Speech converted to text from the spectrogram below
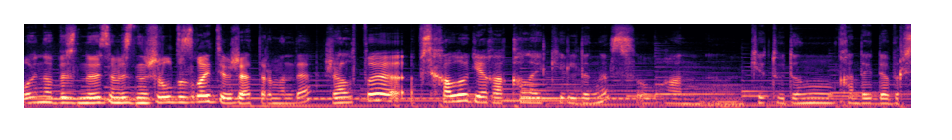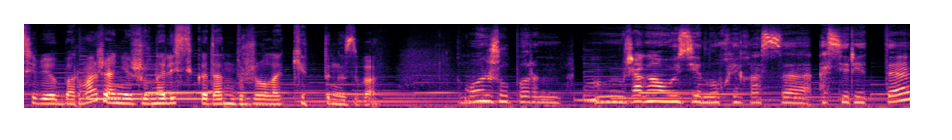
ой мынау біздің өзіміздің жұлдыз ғой деп жатырмын да. Жалпы психологияға қалай келдіңіз? Оған кетудің қандай да бір себебі бар ма? Және журналистикадан біржола кеттіңіз ба он жыл бұрын жаңа өзен оқиғасы әсер етті.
